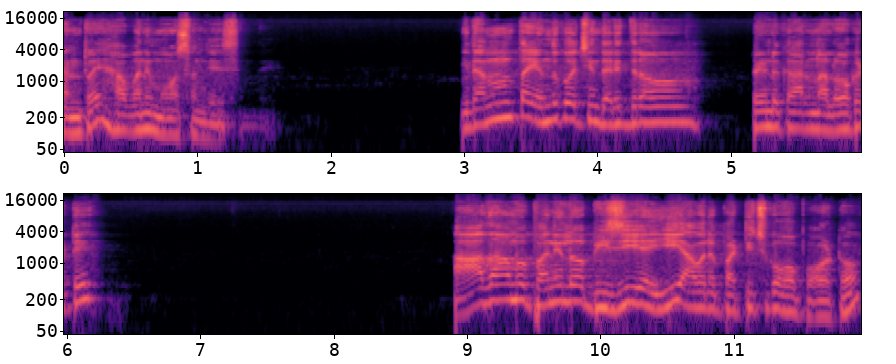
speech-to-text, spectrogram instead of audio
ఎంటర్ అయి హవ్వని మోసం చేసింది. ఇదంతా ఎందుకు వచ్చింది దరిద్రం? రెండు కారణాలు. ఒకటి ఆదాము పనిలో బిజీ అయ్యి ఆమెను పట్టించుకోకపోవటం.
